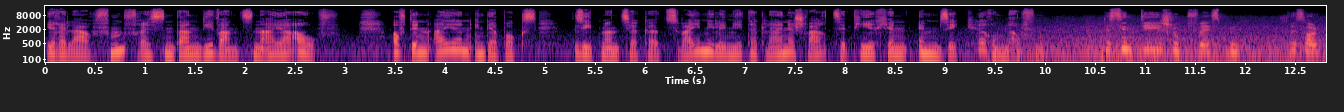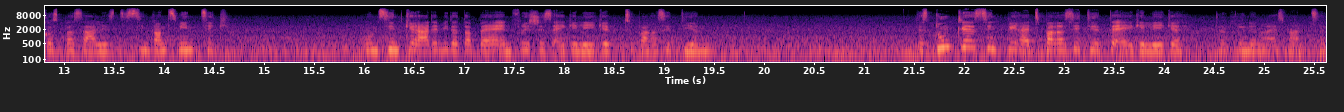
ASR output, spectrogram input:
Ihre Larven fressen dann die Wanzeneier auf. Auf den Eiern in der Box sieht man circa zwei Millimeter kleine schwarze Tierchen emsig herumlaufen. Das sind die Schlupfwespen, Risolcos basalis. Das sind ganz winzig und sind gerade wieder dabei, ein frisches Eigelege zu parasitieren. Das Dunkle sind bereits parasitierte Eigelege der grünen Reiswanze.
